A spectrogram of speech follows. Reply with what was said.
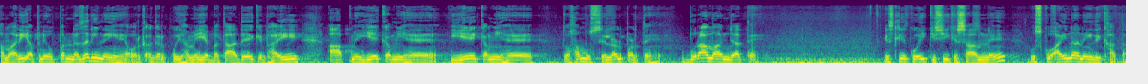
हमारी अपने ऊपर नज़र ही नहीं है, और अगर कोई हमें ये बता दे कि भाई, आप में ये कमी है, ये कमी है तो हम उससे लड़ पड़ते हैं, बुरा मान जाते हैं। इसलिए कोई किसी के सामने उसको आईना नहीं दिखाता।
